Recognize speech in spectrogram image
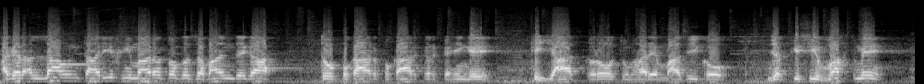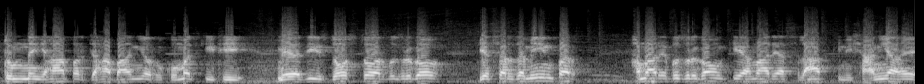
اگر اللہ ان تاریخی عمارتوں کو زبان دے گا تو پکار پکار کر کہیں گے کہ یاد کرو تمہارے ماضی کو۔ جب کسی وقت میں تم نے یہاں پر جہاں بانی اور حکومت کی تھی۔ میرے عزیز دوستوں اور بزرگوں یہ سرزمین پر ہمارے بزرگوں کی، ہمارے اسلاف کی نشانیاں ہیں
